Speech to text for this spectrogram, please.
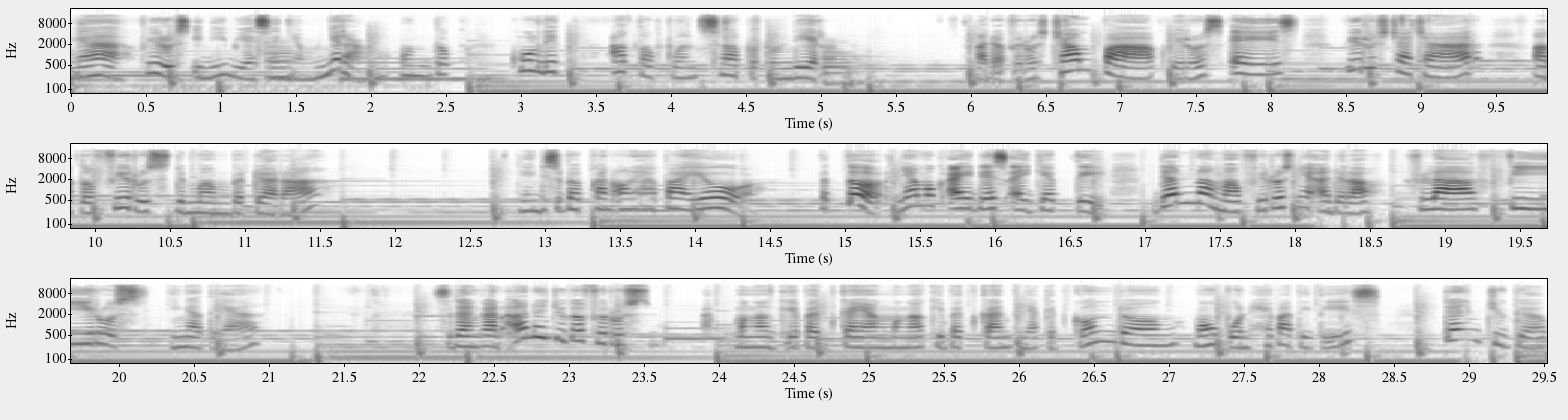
Ya, virus ini biasanya menyerang untuk kulit ataupun selaput lendir. Ada virus campak, virus AIDS, virus cacar, atau virus demam berdarah. yang disebabkan oleh apa yo? Betul, nyamuk Aedes aegypti dan nama virusnya adalah Flavirus. Ingat ya. Sedangkan ada juga virus mengakibatkan yang mengakibatkan penyakit gondong maupun hepatitis dan juga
